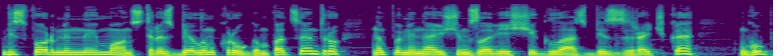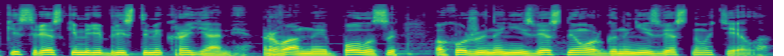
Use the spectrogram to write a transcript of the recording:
бесформенные монстры с белым кругом по центру, напоминающим зловещий глаз без зрачка, губки с резкими ребристыми краями, рваные полосы, похожие на неизвестные органы неизвестного тела.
